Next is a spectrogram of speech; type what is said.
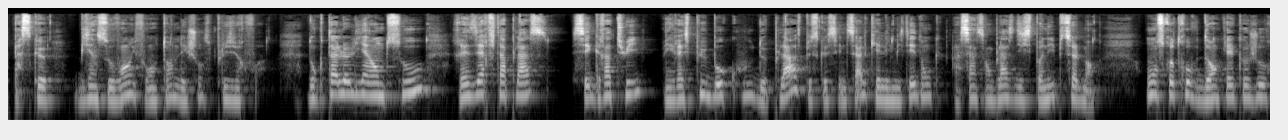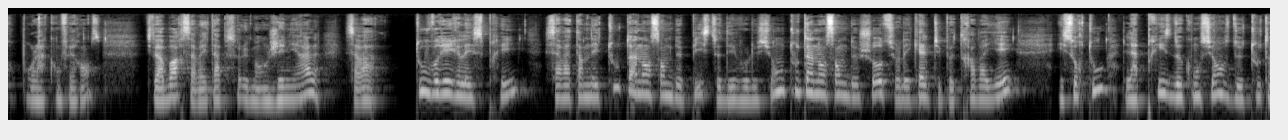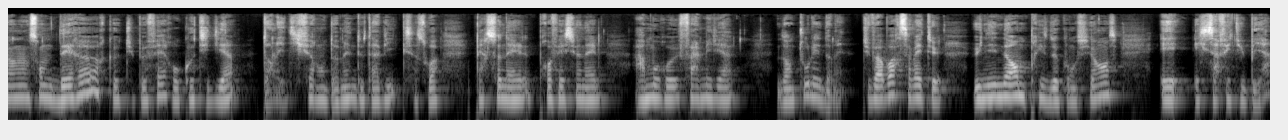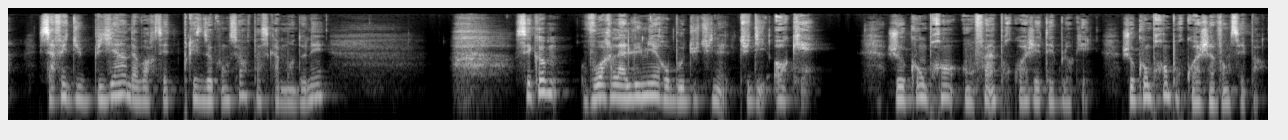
Parce que bien souvent, il faut entendre les choses plusieurs fois. Donc tu as le lien en dessous, réserve ta place, c'est gratuit, mais il reste plus beaucoup de places puisque c'est une salle qui est limitée donc à 500 places disponibles seulement. On se retrouve dans quelques jours pour la conférence. Tu vas voir, ça va être absolument génial. Ça va t'ouvrir l'esprit, ça va t'amener tout un ensemble de pistes d'évolution, tout un ensemble de choses sur lesquelles tu peux travailler et surtout la prise de conscience de tout un ensemble d'erreurs que tu peux faire au quotidien dans les différents domaines de ta vie, que ce soit personnel, professionnel, amoureux, familial dans tous les domaines. Tu vas voir, ça va être une énorme prise de conscience et, ça fait du bien. Ça fait du bien d'avoir cette prise de conscience parce qu'à un moment donné, C'est comme voir la lumière au bout du tunnel. Tu dis, ok, je comprends enfin pourquoi j'étais bloqué. Je comprends pourquoi j'avançais pas.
